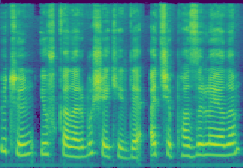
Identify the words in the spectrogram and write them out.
Bütün yufkaları bu şekilde açıp hazırlayalım.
